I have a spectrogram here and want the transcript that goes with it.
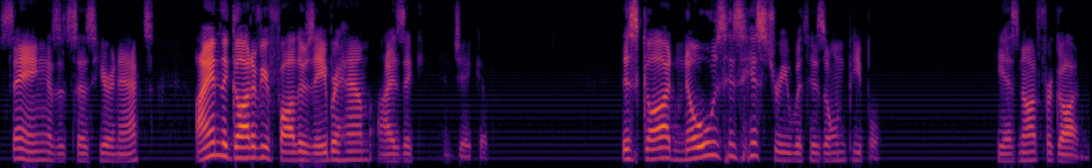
saying, as it says here in Acts, I am the God of your fathers Abraham, Isaac, and Jacob. This God knows his history with his own people. He has not forgotten,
